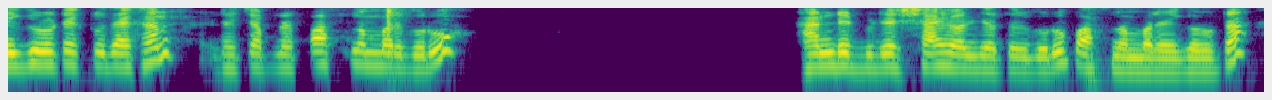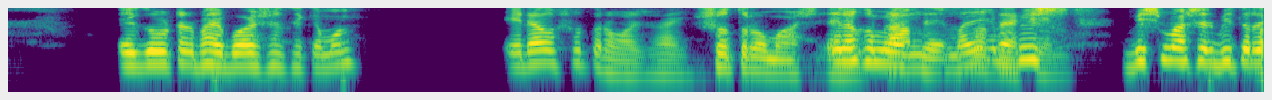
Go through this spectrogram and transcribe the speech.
এই গরুটা একটু দেখান। এটা হচ্ছে আপনার পাঁচ নাম্বার গরু। হান্ড্রেড বিডের শাহিওয়াল জাতের গরু পাঁচ নাম্বার এই গরুটা। এই গরুটার ভাই বয়স আছে কেমন? এটাও সতেরো মাস ভাই। সতেরো মাস এরকম আছে। মানে বিশ মাসের ভিতরে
